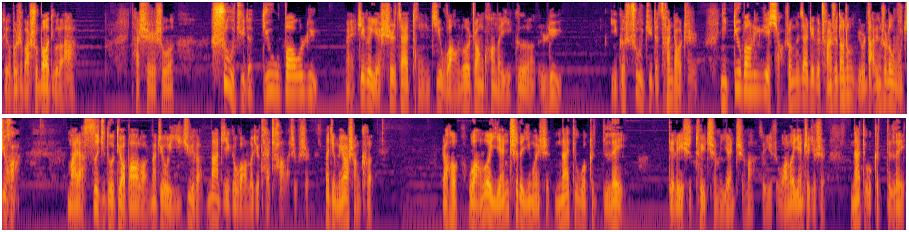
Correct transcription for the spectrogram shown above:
这个不是把书包丢了啊，它是说数据的丢包率，哎，这个也是在统计网络状况的一个率，一个数据的参照值。你丢包率越小，说明在这个传输当中，比如大兵说了五句话。妈呀，四句都掉包了，那只有一句了，那这个网络就太差了，是不是？那就没法上课。然后网络延迟的英文是 network delay，delay 是推迟嘛，延迟嘛，所以说网络延迟就是 network delay。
